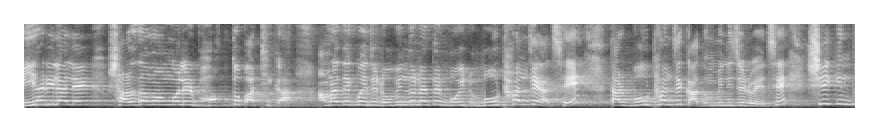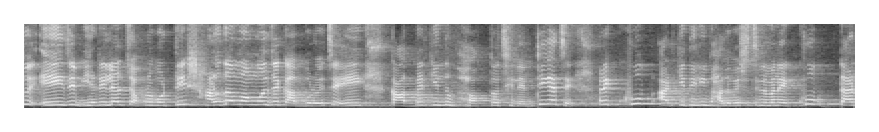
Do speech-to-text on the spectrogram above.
বিহারীলালের সারদা মঙ্গলের ভক্ত পাঠিকা। আমরা দেখব যে রবীন্দ্রনাথের বই বৌঠান যে আছে, তার বৌঠান যে কাদম্বিনী যে রয়েছে, সে কিন্তু এই যে বিহারীলাল চক্রবর্তী, সারদা মঙ্গল যে কাব্য রয়েছে, এই কাব্যের কিন্তু ভক্ত ছিলেন, ঠিক আছে? মানে খুব আর কি তিনি ভালোবেসেছিলেন মানে খুব তার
